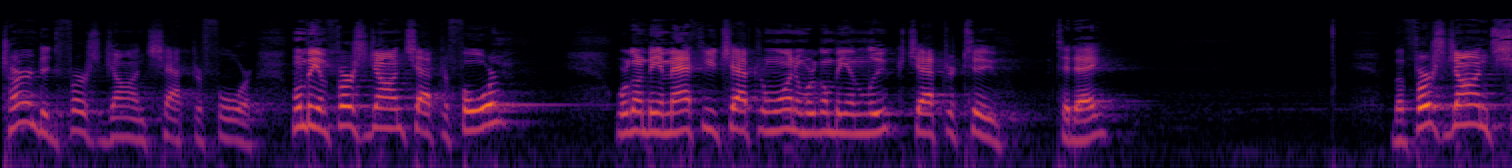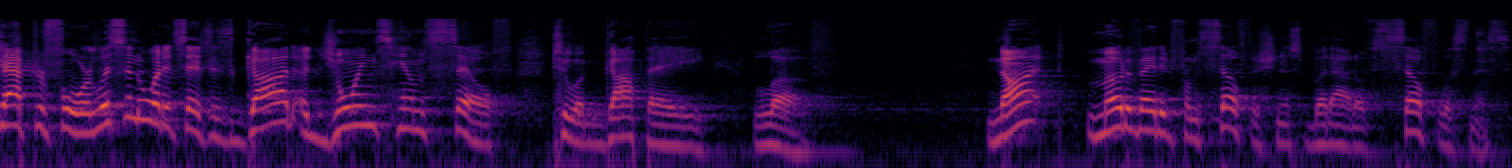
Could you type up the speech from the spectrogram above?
turn to 1 John chapter 4. We'll be in 1 John chapter 4. We're going to be in Matthew chapter 1 and we're going to be in Luke chapter 2 today. But First John chapter 4, listen to what it says is God adjoins himself to agape love. Not motivated from selfishness, but out of selflessness.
